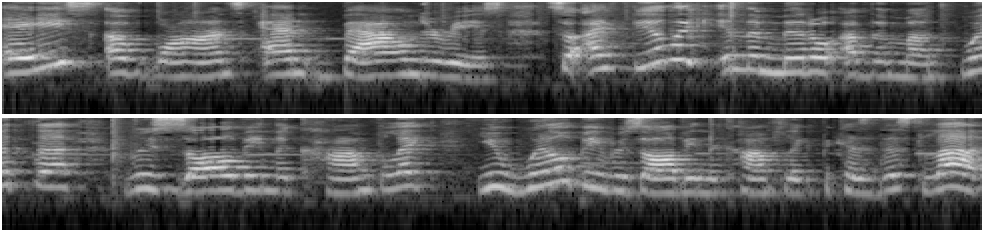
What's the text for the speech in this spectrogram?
Ace of Wands and boundaries. So I feel like in the middle of the month with the resolving the conflict, you will be resolving the conflict because this love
